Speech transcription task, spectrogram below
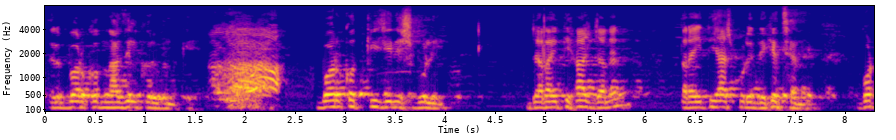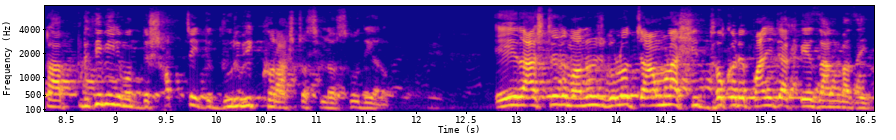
তাহলে বরকত নাজিল করবেন কে? বরকত কি জিনিস বলি? যারা ইতিহাস জানেন তারা ইতিহাস পড়ে দেখেছেন গোটা পৃথিবীর মধ্যে সবচেয়ে দুর্ভিক্ষ রাষ্ট্র ছিল সৌদি আরব। এই রাষ্ট্রের মানুষগুলো চামড়া সিদ্ধ করে পানিটা খেয়ে যান বাঁচাইত।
